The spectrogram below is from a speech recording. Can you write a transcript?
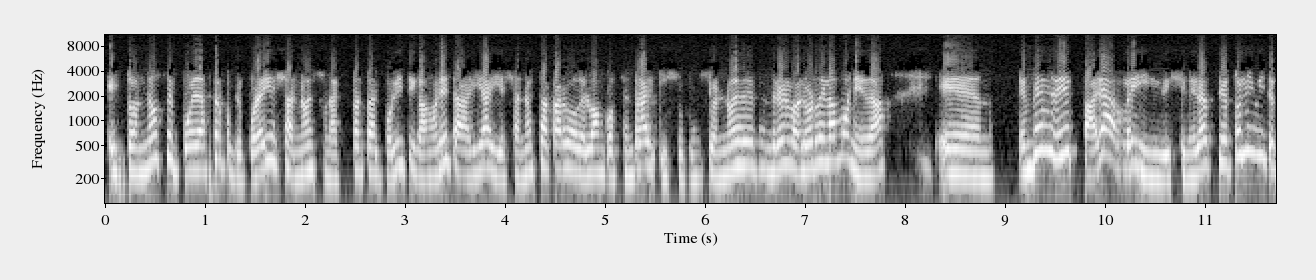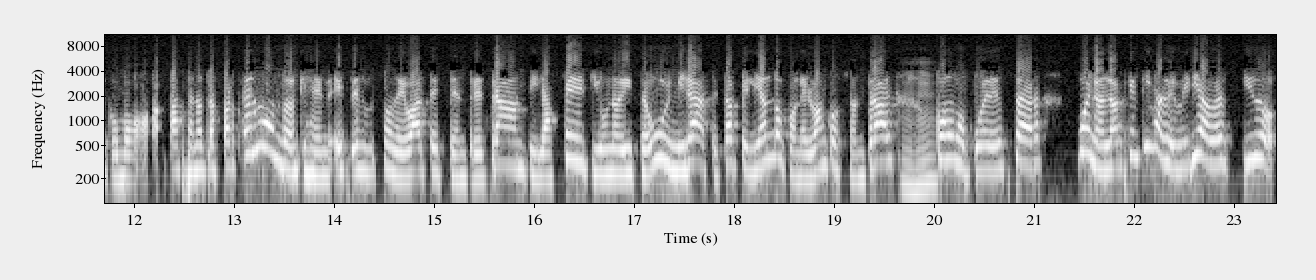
esto no se puede hacer porque por ahí ella no es una experta en política monetaria y ella no está a cargo del Banco Central y su función no es defender el valor de la moneda. Eh, en vez de pararle y generar cierto límite, como pasa en otras partes del mundo, en que esos debates entre Trump y la FED, y uno dice, uy, mira, se está peleando con el Banco Central, ¿cómo puede ser? Bueno, en la Argentina debería haber sido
